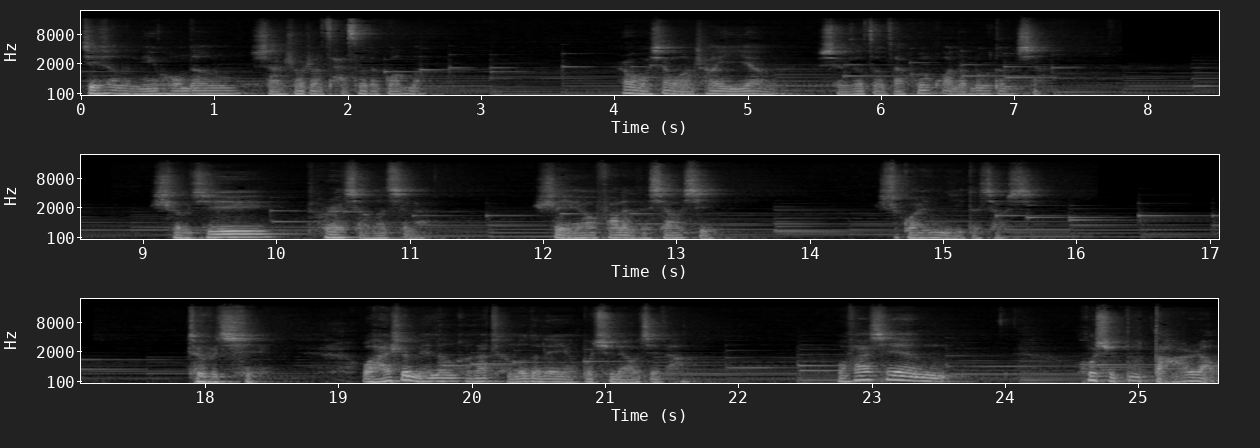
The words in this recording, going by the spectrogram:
街上的霓虹灯闪烁着彩色的光芒，而我像往常一样选择走在昏黄的路灯下。手机突然响了起来，是爷要发来的消息，是关于你的消息。对不起，我还是没能和他承诺的那样不去了解他。我发现，或许不打扰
